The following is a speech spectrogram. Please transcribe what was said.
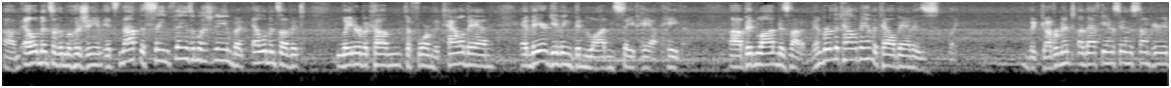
Um, elements of the Mujahideen. It's not the same thing as a Mujahideen, but elements of it later become to form the Taliban, and they are giving Bin Laden safe ha- haven. Uh, Bin Laden is not a member of the Taliban. The Taliban is like the government of Afghanistan in this time period.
